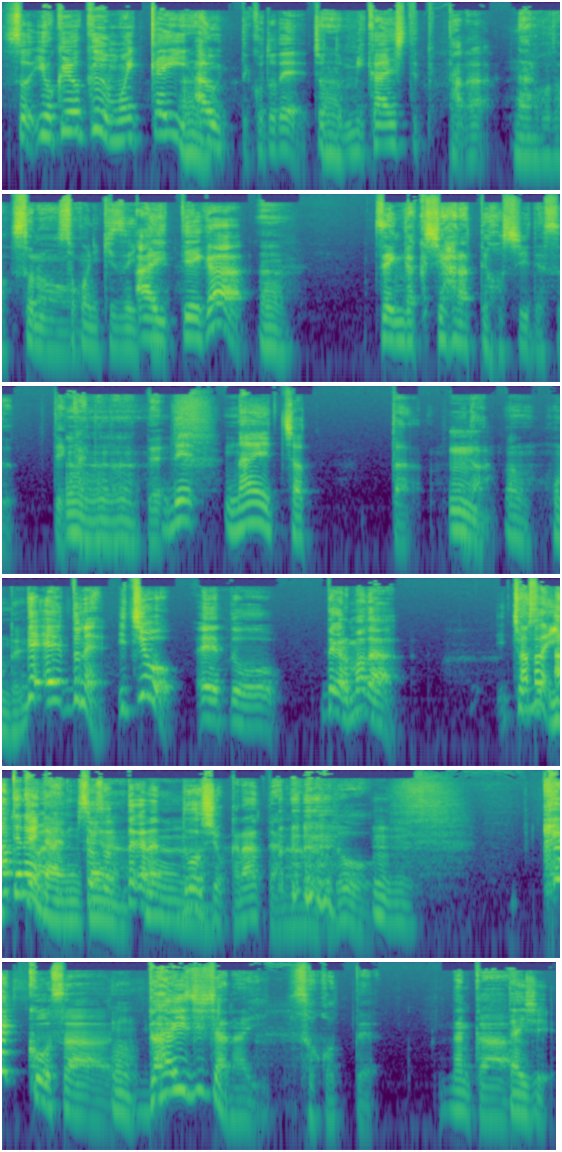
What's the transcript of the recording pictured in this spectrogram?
そうよくよくもう一回うん。会うってことでちょっと見返してたら、なるほど。そのそこに気づいて。相手がうん。全額支払ってほしいですって書いてあったうんので、うん。でなえちゃっだうん。ほんで？でえっとね一応えっとだからまだ直接行ってない会は段階そうそうだからうんどうしようかなってなるんだけど、うん。うん結構さ、うん。大事じゃない？そこって。なんか大事。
